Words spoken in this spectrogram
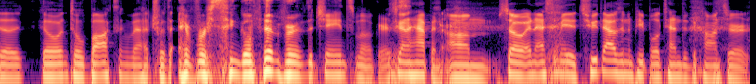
uh, go into a boxing match with every single member of the Chainsmokers. It's gonna happen. Um, so an estimated 2,000 people attended the concert,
